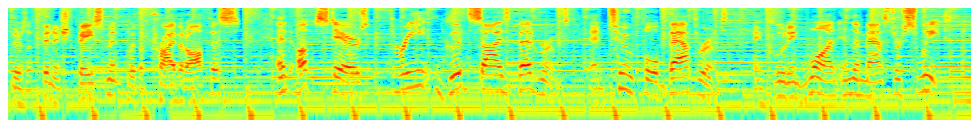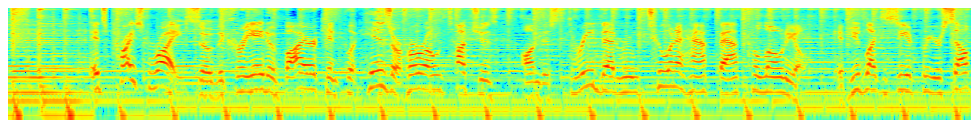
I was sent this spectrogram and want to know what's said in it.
There's a finished basement with a private office, and upstairs, three good sized bedrooms and two full bathrooms, including one in the master suite. It's priced right, so the creative buyer can put his or her own touches on this three bedroom, two and a half bath colonial. If you'd like to see it for yourself,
